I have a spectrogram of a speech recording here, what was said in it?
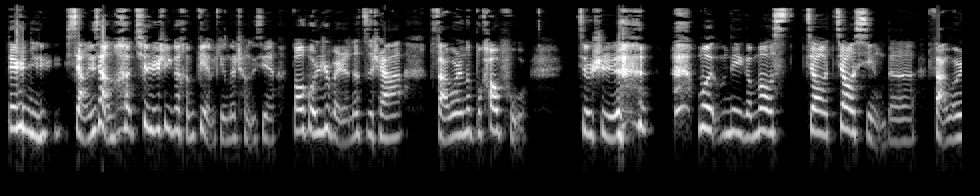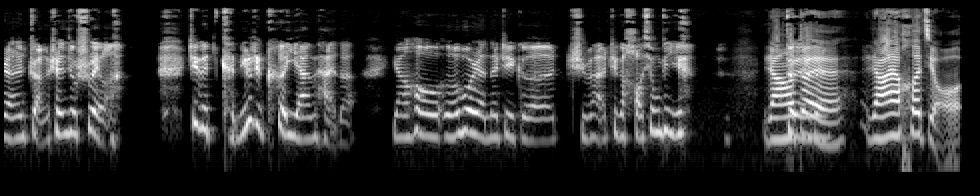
但是你 想一想的话，确实是一个很扁平的呈现。包括日本人的自杀，法国人的不靠谱，就是 莫那个貌似叫叫醒的法国人转个身就睡了，这个肯定是刻意安排的。然后俄国人的这个是吧，这个好兄弟。然后对，然后要喝酒，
